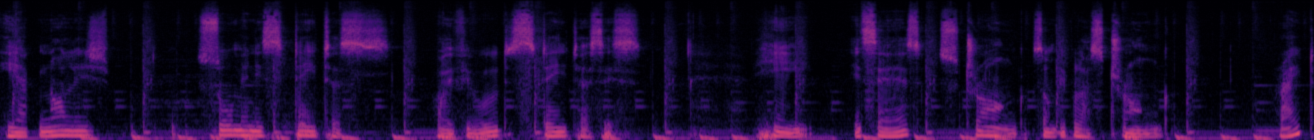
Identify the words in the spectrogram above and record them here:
he acknowledged so many status, or if you would, statuses. He, it says, strong. Some people are strong, right?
